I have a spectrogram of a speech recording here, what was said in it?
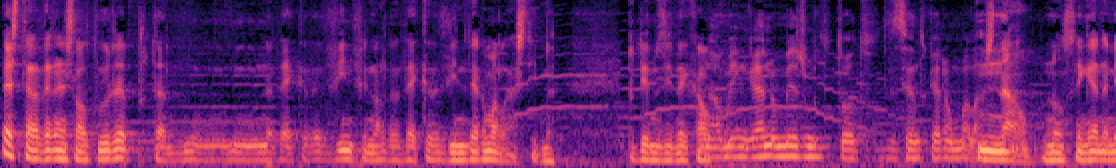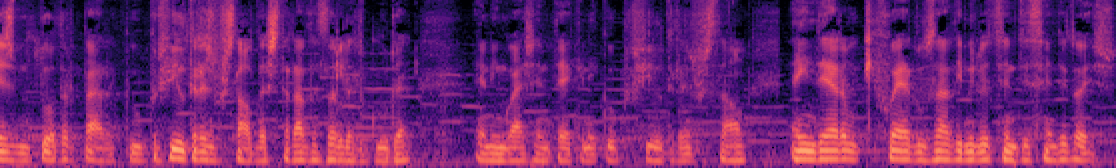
A estrada nesta altura, portanto, na década de 20, final da década de 20, era uma lástima podemos ainda calcular. Não me engano mesmo de todo, dizendo que era uma lástima. Não, não se engana mesmo de todo. Repare que o perfil transversal das estradas, a largura, em linguagem técnica, o perfil transversal, ainda era o que foi usado em 1862.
